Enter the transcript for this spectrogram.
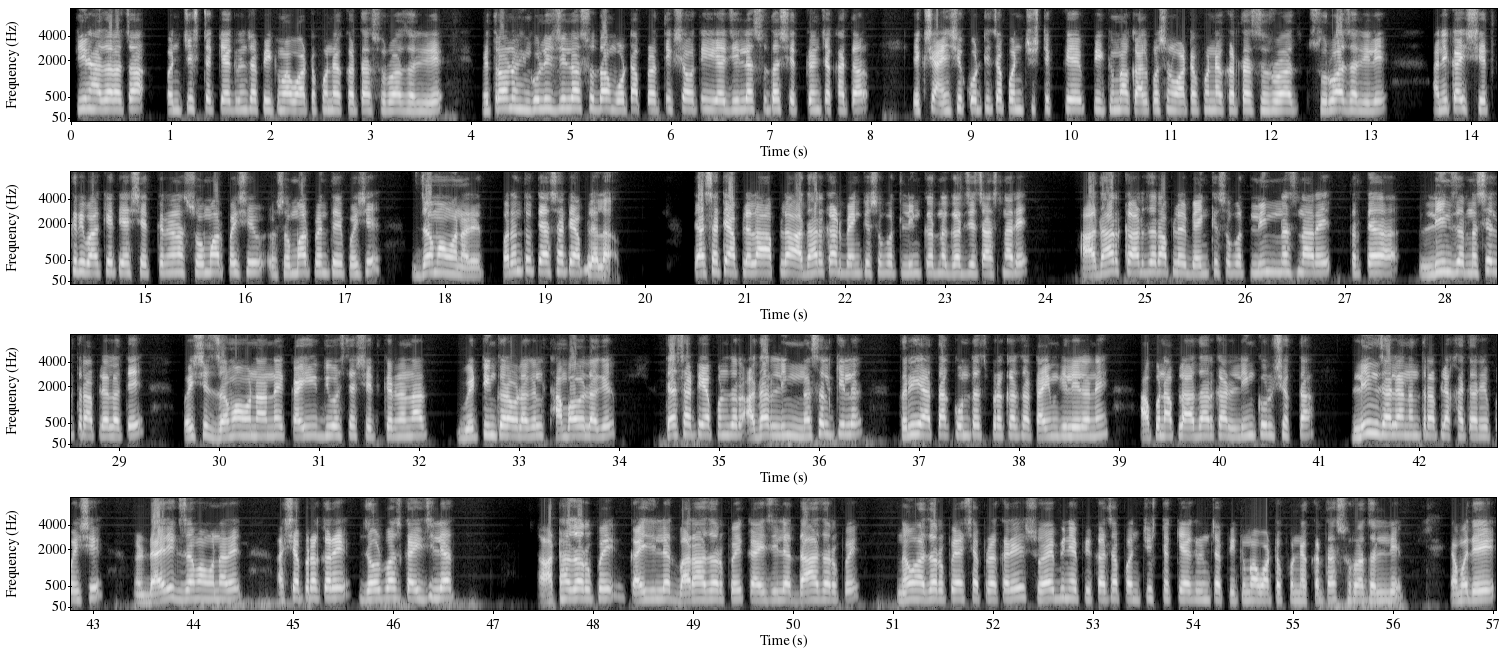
तीन हजाराचा पंचवीस टक्के अग्रीमचा पीक विमा वाटप होण्याकरता सुरुवात झालेली आहे. मित्रांनो हिंगोली जिल्हा सुद्धा मोठा प्रतीक्षा होती. या जिल्ह्यात सुद्धा शेतकऱ्यांच्या खात्यावर एकशे ऐंशी कोटीचा पंचवीस टक्के पीक विमा कालपासून वाटप होण्याकरता सुरुवात सुरुवात झालेली आहे. आणि काही शेतकरी बाकी आहेत या शेतकऱ्यांना सोमवार पैसे सोमवारपर्यंत हे पैसे जमा होणार आहेत. परंतु त्यासाठी आपल्याला त्यासाठी आपल्याला आपलं आधार कार्ड बँकेसोबत लिंक करणं गरजेचं असणार आहे. आधार कार्ड जर आपल्या बँकेसोबत लिंक नसणार आहे तर त्या लिंक जर नसेल तर आपल्याला ते पैसे जमा होणार नाही. काही दिवस त्या शेतकऱ्यांना वेटिंग करावं लागेल थांबावं लागेल. त्यासाठी आपण जर आधार लिंक नसेल केलं तरी आता कोणत्याच प्रकारचा टाइम गेलेला नाही. आपण आपलं आधार कार्ड लिंक करू शकता. लिंक झाल्यानंतर आपल्या खात्यावर हे पैसे डायरेक्ट जमा होणार आहेत. अशा प्रकारे जवळपास काही जिल्ह्यात आठ हजार रुपये काही जिल्ह्यात बारा हजार रुपये काही जिल्ह्यात दहा हजार रुपये नऊ हजार रुपये अशा प्रकारे सोयाबीन या पिकाचा पंचवीस टक्के अग्रिमचा पीक विमा वाटप होण्याकरता सुरुवात झालेली आहे. यामध्ये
